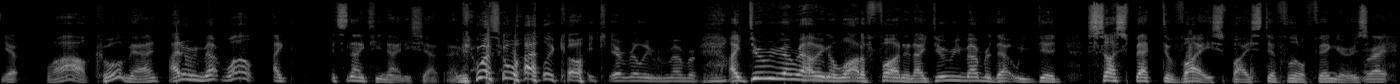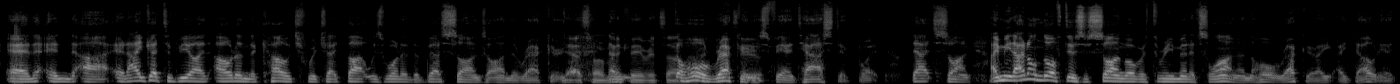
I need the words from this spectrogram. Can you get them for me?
yep. Wow, cool, man. I don't remember. Well, I it's 1997. I mean, it was a while ago. I can't really remember. I do remember having a lot of fun, and I do remember that we did "Suspect Device" by Stiff Little Fingers, Right. And and uh, and I got to be on "Out on the Couch," which I thought was one of the best songs on the record. Yeah, it's one of I my mean, favorite songs The whole record record, too. is fantastic, but that song. I mean, I don't know if there's a song over three minutes long on the whole record. I, I doubt it.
